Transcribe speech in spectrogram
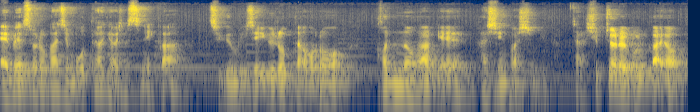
에베소로 가지 못하게 하셨으니까 지금 이제 유럽 땅으로 건너가게 하신 것입니다. 자, 10절을 볼까요?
